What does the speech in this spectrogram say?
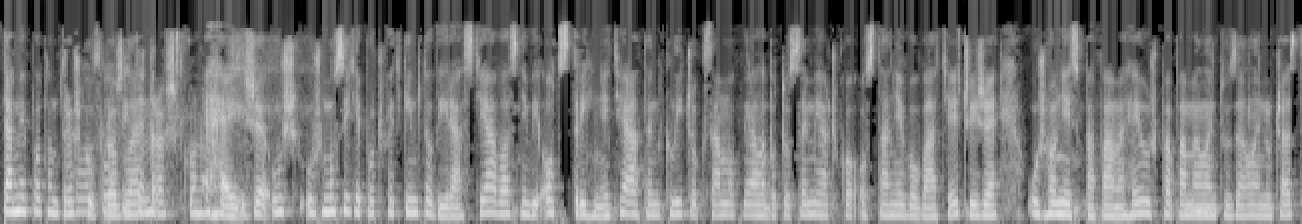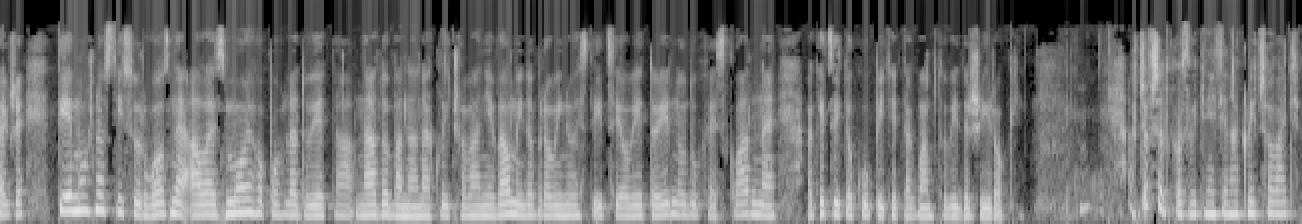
Tam je potom trošku Bolo problém. trošku, no. Hej, že už, už musíte počkať, kým to vyrastie a vlastne vy odstrihnete a ten klíčok samotný alebo to semiačko ostane vo vate, čiže už ho nespapáme. Hej, už papáme mm. len tú zelenú časť. Takže tie možnosti sú rôzne, ale z môjho pohľadu je tá nádoba na nakličovanie veľmi dobrou investíciou. Je to jednoduché, skladné a keď si to kúpite, tak vám to vydrží roky. A čo všetko zvyknete nakličovať?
